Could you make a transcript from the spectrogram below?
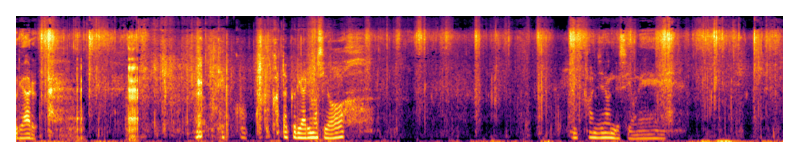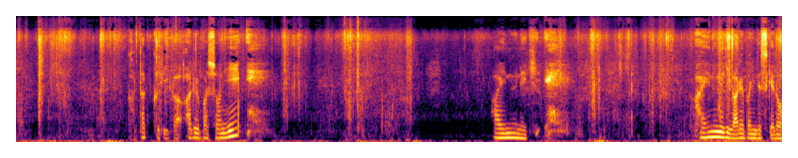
片栗ある。結構ここ片栗ありますよ。いい感じなんですよね。片栗がある場所にアイヌネギ。アイヌネギがあればいいんですけど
